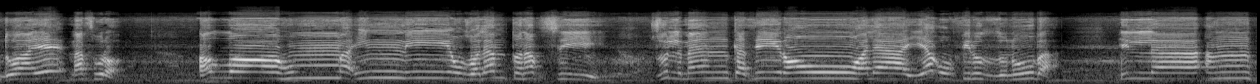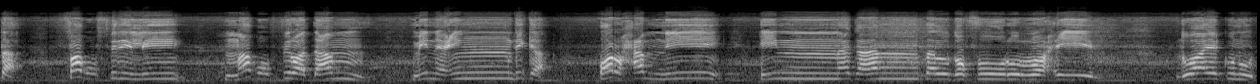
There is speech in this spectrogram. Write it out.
دعاء مسورة اللهم إني ظلمت نفسي ظلما كثيرا ولا يغفر الذنوب إلا أنت فاغفر لي مغفرة من عندك وارحمني إنك أنت الغفور الرحيم دعاء كنوت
